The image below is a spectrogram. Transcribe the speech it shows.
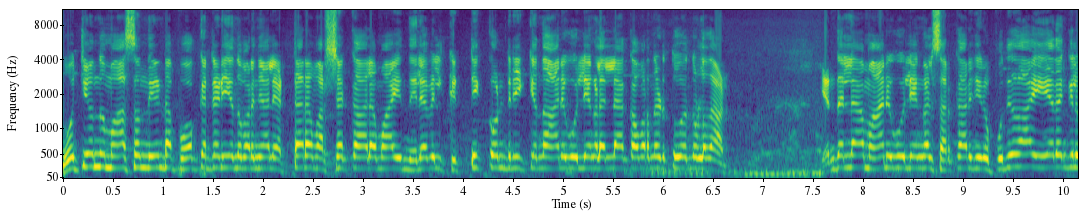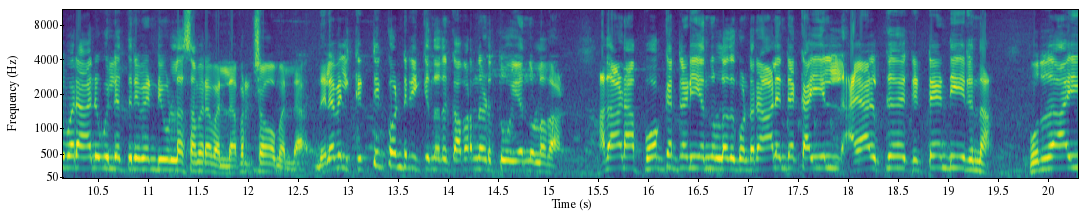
നൂറ്റിയൊന്ന് മാസം നീണ്ട പോക്കറ്റടി എന്ന് പറഞ്ഞാൽ എട്ടര വർഷക്കാലമായി നിലവിൽ കിട്ടിക്കൊണ്ടിരിക്കുന്ന ആനുകൂല്യങ്ങളെല്ലാം കവർന്നെടുത്തു എന്നുള്ളതാണ്. എന്തെല്ലാം ആനുകൂല്യങ്ങൾ സർക്കാർ ചെയ്തു? പുതിയതായി ഏതെങ്കിലും ഒരു ആനുകൂല്യത്തിന് വേണ്ടിയുള്ള സമരമല്ല പ്രക്ഷോഭമല്ല. നിലവിൽ കിട്ടിക്കൊണ്ടിരിക്കുന്നത് കവർന്നെടുത്തു എന്നുള്ളതാണ്. അതാണ് ആ പോക്കറ്റടി എന്നുള്ളത് കൊണ്ട് ഒരാളിന്റെ കയ്യിൽ അയാൾക്ക് കിട്ടേണ്ടിയിരുന്ന പുതുതായി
